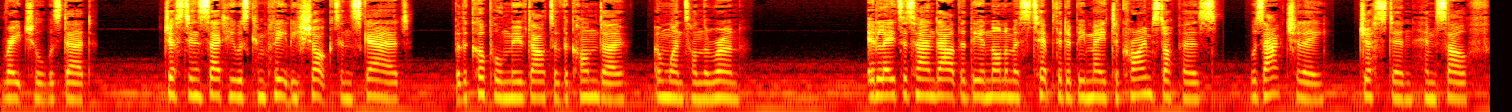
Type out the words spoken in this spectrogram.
Rachel was dead. Justin said he was completely shocked and scared, but the couple moved out of the condo and went on the run. It later turned out that the anonymous tip that had been made to Crime Stoppers was actually Justin himself.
